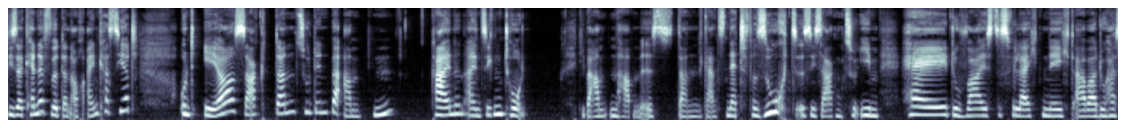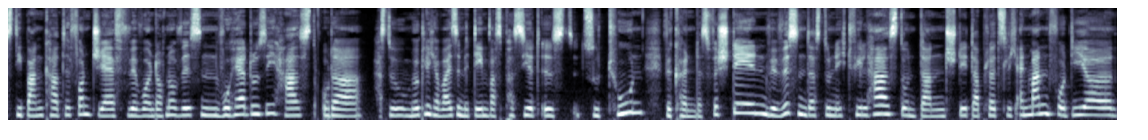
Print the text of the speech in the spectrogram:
Dieser Kenneth wird dann auch einkassiert und er sagt dann zu den Beamten keinen einzigen Ton. Die Beamten haben es dann ganz nett versucht. Sie sagen zu ihm, hey, du weißt es vielleicht nicht, aber du hast die Bankkarte von Jeff. Wir wollen doch nur wissen, woher du sie hast. Oder hast du möglicherweise mit dem, was passiert ist, zu tun? Wir können das verstehen. Wir wissen, dass du nicht viel hast. Und dann steht da plötzlich ein Mann vor dir,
